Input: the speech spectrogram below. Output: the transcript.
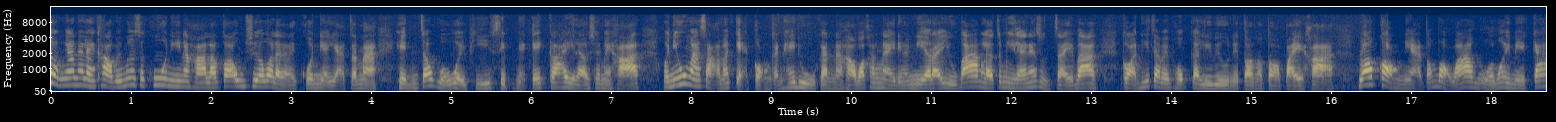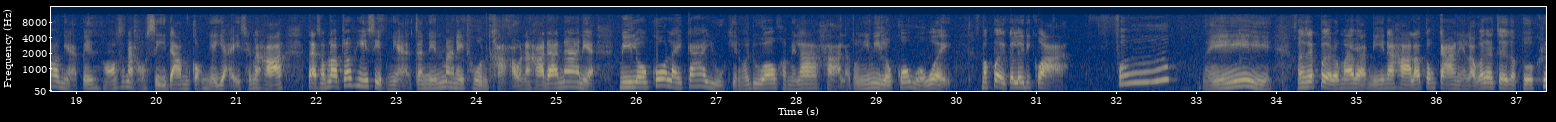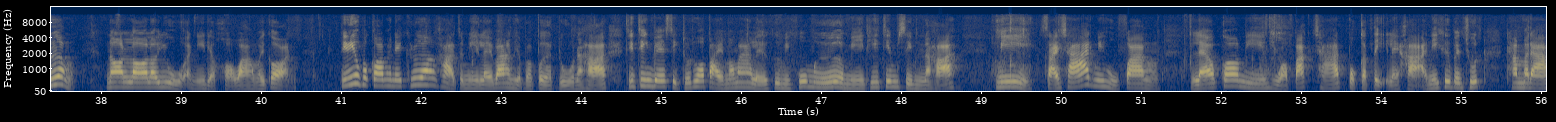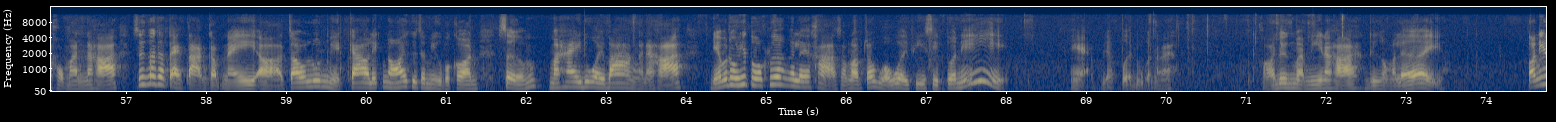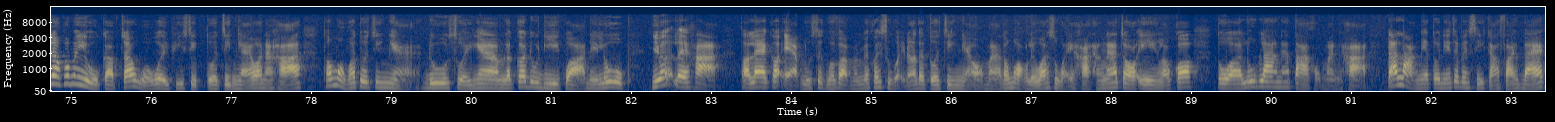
จบงานแถลงข่าวไปเมื่อสักครู่นี้นะคะ แล้วก็อุ้มเชื่อว่าหลายๆ คนเนี่ยอยากจะมาเห็นเจ้าหัวเว่ย P10 เนี่ยใกล้ๆแล้วใช่ไหมคะ วันนี้อุ้มมาสามาแกะกล่องกันให้ดูกันนะคะ ว่าข้างในเนี่ยมันมีอะไรอยู่บ้าง แล้วจะมีอะไรน่าสนใจบ้าง ก่อนที่จะไปพบกับรีวิวในตอนต่อๆไปค่ะ รอบกล่องเนี่ยต้องบอกว่าหัวเว่ยเมด9เนี่ยเป็นของลักษณะของสีดำกล่องใหญ่ ๆ ใช่ไหมคะ แต่สำหรับเจ้า P10 เนี่ยจะเน้นมาในโทนขาวนะคะ ด้านหน้าเนี่ยมีโลโก้ไลกาอยู่เขียนว่า Dual Camera ค่ะ แล้วตรงนี้มีโลโก้หัวเว่ย มาเปิดกันเลยดีกว่าฟึ๊บนี่มันจะเปิดออกมาแบบนี้นะคะ แล้วตรงกลางเนี่ยเราก็จะเจอกับตัวเครื่องนอนรอเราอยู่ อันนี้เดี๋ยวขอวางไว้ก่อน ทีนี้อุปกรณ์ภายในเครื่องค่ะ จะมีอะไรบ้างเดี๋ยวมาเปิดดูนะคะ จริงๆเบสิกทั่วๆไปมากๆเลยก็คือมีคู่มือมีที่จิ้มซิมนะคะ มีสายชาร์จ มีหูฟัง แล้วก็มีหัวปลั๊กชาร์จปกติเลยค่ะ อันนี้คือเป็นชุดธรรมดาของมันนะคะ ซึ่งก็จะแตกต่างกับในเจ้ารุ่นเมด9เล็กน้อย คือจะมีอุปกรณ์เสริมมาให้ด้วยบ้างนะคะ เดี๋ยวมาดูที่ตัวเครื่องกันเลยค่ะสำหรับเจ้าหัวเว่ย P10 ตัวนี้ เนี่ยเดี๋ยวเปิดดูกันนะ ขอดึงแบบนี้นะคะ ดึงออกมาเลย อนนี้เราก็มาอยู่กับเจ้าหัวเว่ย P10 ตัวจริงแล้วนะคะ ต้องบอกว่าตัวจริงเนี่ยดูสวยงามแล้วก็ดูดีกว่าในรูปเยอะเลยค่ะ ตอนแรกก็แอบรู้สึกว่าแบบมันไม่ค่อยสวยเนาะ แต่ตัวจริงเนี่ยออกมาต้องบอกเลยว่าสวยค่ะ ทั้งหน้าจอเองแล้วก็ตัวรูปร่างหน้าตาของมันค่ะ ด้านหลังเนี่ยตัวนี้จะเป็นสีกาไฟแบ็ก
